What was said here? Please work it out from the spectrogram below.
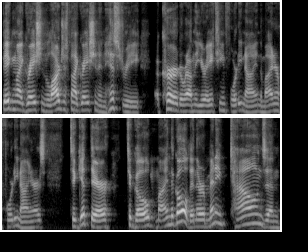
big migration, the largest migration in history, occurred around the year 1849, the miner 49ers, to get there to go mine the gold. And there are many towns and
